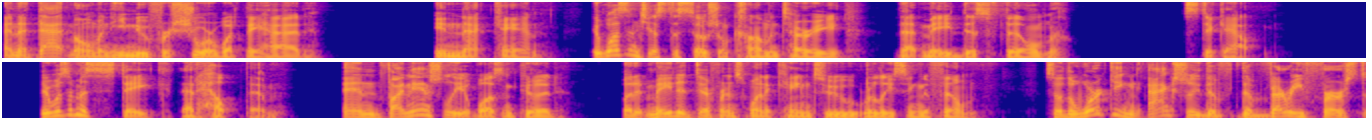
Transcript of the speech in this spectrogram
And at that moment, he knew for sure what they had in that can. It wasn't just the social commentary that made this film stick out. There was a mistake that helped them. And financially, it wasn't good, but it made a difference when it came to releasing the film. So the working actually the the very first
